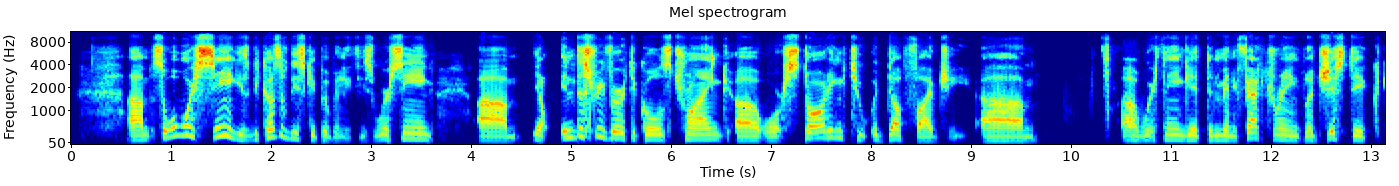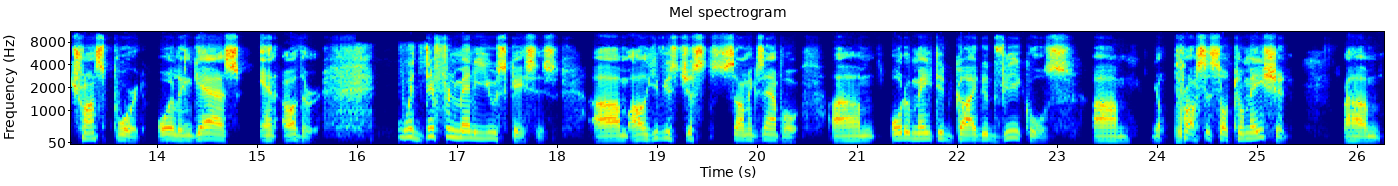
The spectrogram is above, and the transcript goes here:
um, so what we're seeing is because of these capabilities we're seeing um, you know industry verticals trying uh, or starting to adopt 5g um, uh, we're seeing it in manufacturing, logistic, transport, oil and gas, and other with different many use cases. Um, I'll give you just some example. Um, automated guided vehicles, um, you know, process automation, um,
